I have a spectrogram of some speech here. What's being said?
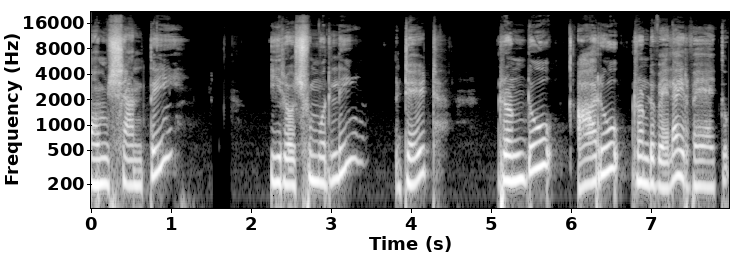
ఓం శాంతి. ఈరోజు మురళి డేట్ రెండు ఆరు రెండు వేల ఇరవై ఐదు.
